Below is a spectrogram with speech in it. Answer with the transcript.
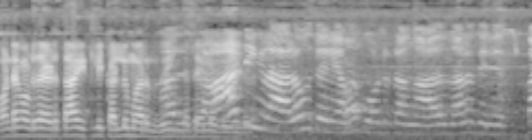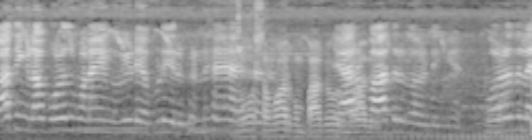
ஒன் டைம் அப்படி தான் எடுத்தா இட்லி கல் மாதிரி இருந்தது இந்த டைம். ஸ்டார்டிங்ல அளவு தெரியாம போட்டுட்டாங்க. அதனால தெரியுது பாத்தீங்களா? பொழுது போனா எங்க வீடு எப்படி இருக்குன்னு? மோசமாக இருக்கும் பார்க்க யாரும் பாத்துருக்க மாட்டீங்க. பொழுதுல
